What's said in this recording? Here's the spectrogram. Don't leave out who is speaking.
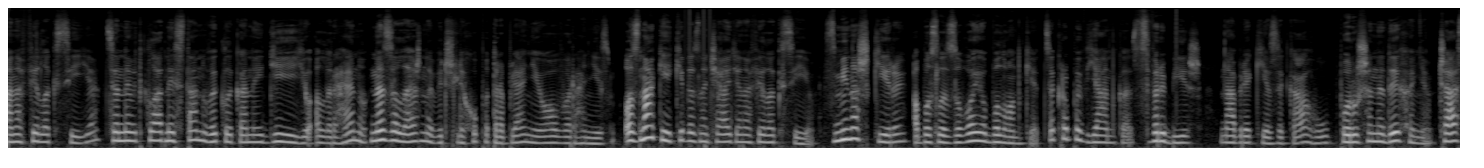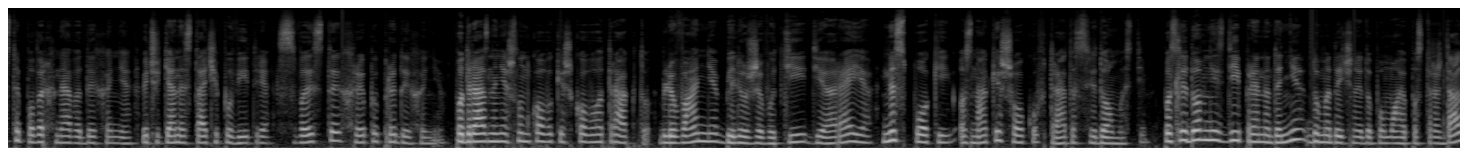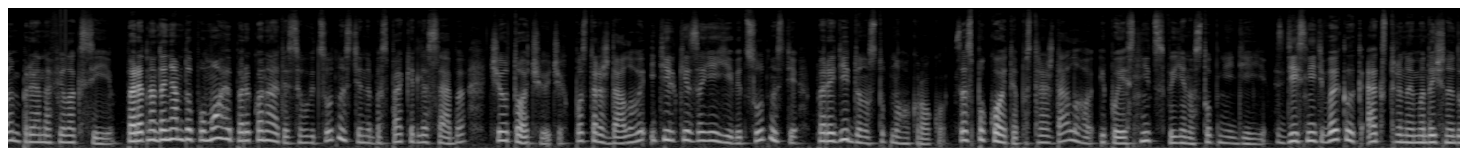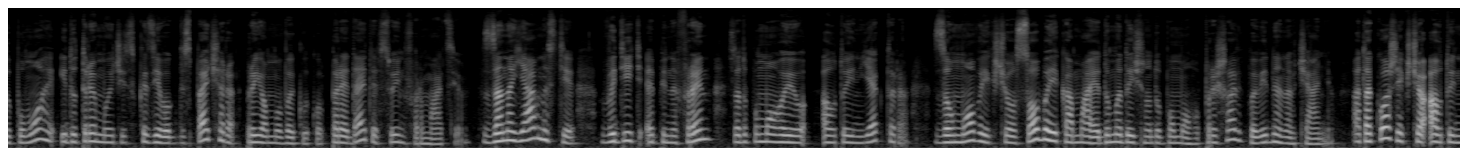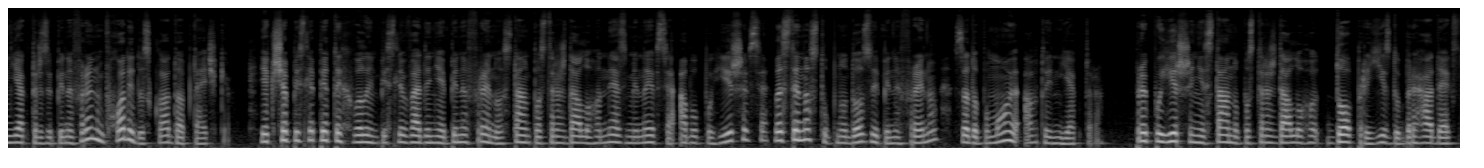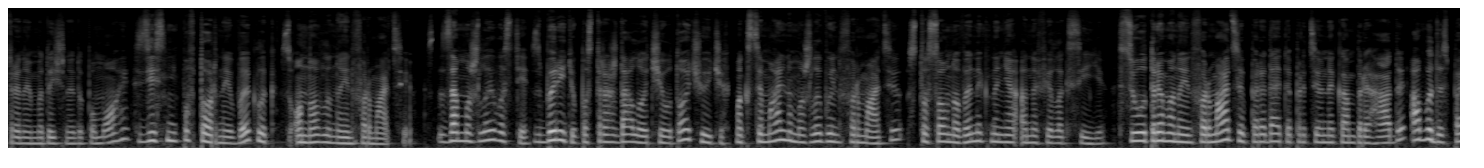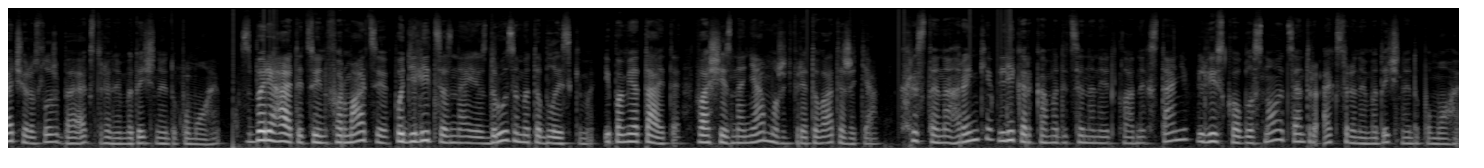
Speaker 1: Анафілаксія це невідкладний стан, викликаний дією алергену незалежно від шляху потрапляння його в організм. Ознаки, які визначають анафілаксію: зміна шкіри або слизової оболонки, це кропив'янка, свербіж, набряк язика, губ, порушене дихання, часте поверхневе дихання, відчуття нестачі повітря, свисти, хрипи при диханні, подразнення шлунково-кишкового тракту, блювання, біль у животі, діарея, неспокій, ознаки шоку, втрата свідомості. Послідовність дій при наданні до медичної допомоги постраждалим при анафілаксії. Перед наданням допомоги переконайтеся у відсутності небезпеки для себе чи оточуючих постраждалого, і тільки за її відсутності перейдіть до наступного кроку. Заспокойте постраждалого і поясніть свої наступні дії. Здійсніть виклик екстреної медичної допомоги і, дотримуючись вказівок диспетчера прийому виклику, передайте всю інформацію. За наявності введіть епінефрин за допомогою автоін'єктора за умови, якщо особа, яка має домедичну допомогу, пройшла відповідне навчання, а також якщо автоін'єктор з епінефрином входить до складу аптечки. Якщо після п'яти хвилин після введення епінефрину стан постраждалого не змінився або погіршився, вести наступну дозу епінефрину за допомогою автоін'єктора. При погіршенні стану постраждалого до приїзду бригади екстреної медичної допомоги здійсніть повторний виклик з оновленою інформацією. За можливості зберіть у постраждалого чи оточуючих максимально можливу інформацію стосовно виникнення анафілаксії. Всю отриману інформацію передайте працівникам бригади або диспетчеру служби екстреної медичної допомоги. Зберігайте цю інформацію, поділіться з нею з друзями та близькими. І пам'ятайте, ваші знання можуть врятувати життя. Христина Гриньків, лікарка медицини невідкладних станів Львівського обласного центру екстреної медичної допомоги.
